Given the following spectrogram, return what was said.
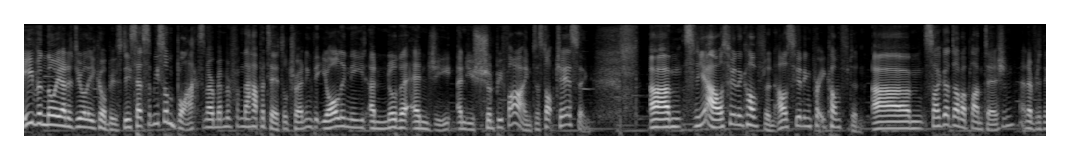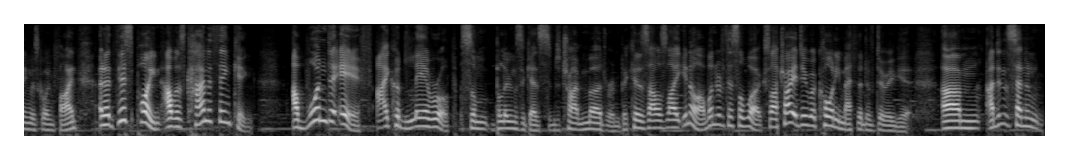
Even though he had a dual eco boost. He sets me some blacks, and I remember from the Habitatal training that you only need another NG, and you should be fine to stop chasing. Um, so yeah, I was feeling confident. I was feeling pretty confident. Um, so I got down my plantation and everything was going fine. And at this point, I was kind of thinking, I wonder if I could layer up some balloons against him to try and murder him. Because I was like, you know, I wonder if this will work. So I tried to do a corny method of doing it. Um, I didn't send him...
